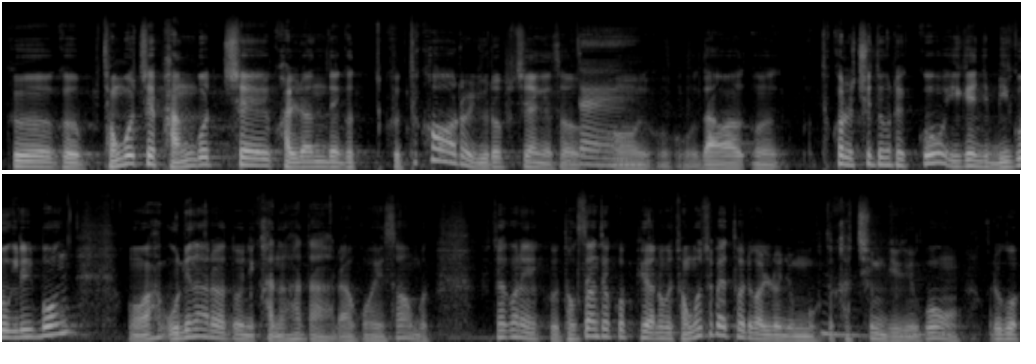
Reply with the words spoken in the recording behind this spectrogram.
그, 그 전고체 반고체 관련된 그, 그 특허를 유럽 시장에서 네. 어, 어, 나와 어, 특허를 취득을 했고 이게 이제 미국, 일본, 어, 우리나라도 이제 가능하다라고 해서 뭐 최근에 그 덕산테코피아는 그 전고체 배터리 관련 종목도 같이 움직이고 그리고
